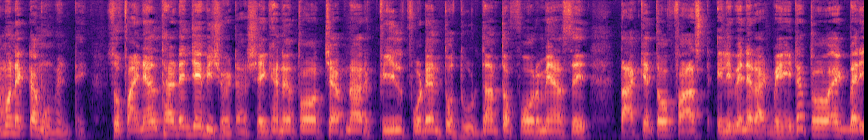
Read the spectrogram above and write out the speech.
এমন একটা মুভমেন্টে সো ফাইনাল থার্ডের যে বিষয়টা, সেখানে তো হচ্ছে আপনার ফিল ফোডেন তো দুর্দান্ত ফর্মে আছে, তাকে তো ফার্স্ট ইলেভেনে রাখবে, এটা তো একবারে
